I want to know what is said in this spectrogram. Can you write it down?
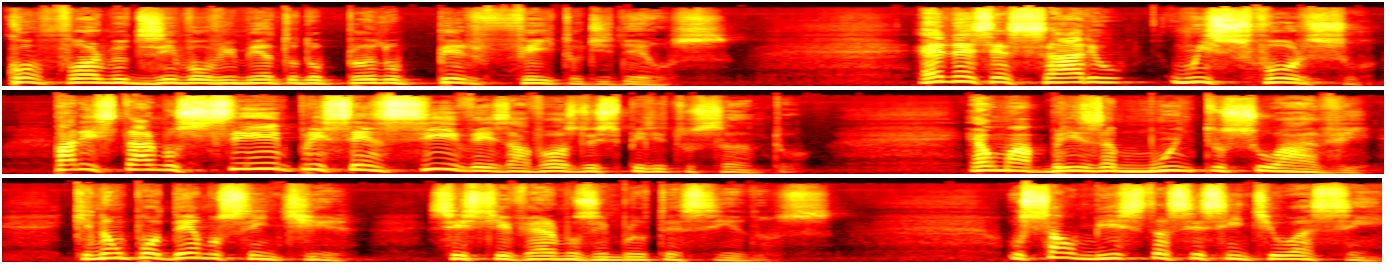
conforme o desenvolvimento do plano perfeito de Deus. É necessário um esforço para estarmos sempre sensíveis à voz do Espírito Santo. É uma brisa muito suave que não podemos sentir se estivermos embrutecidos. O salmista se sentiu assim.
